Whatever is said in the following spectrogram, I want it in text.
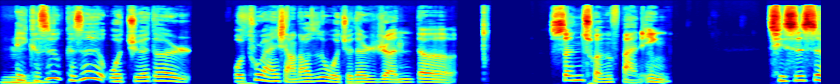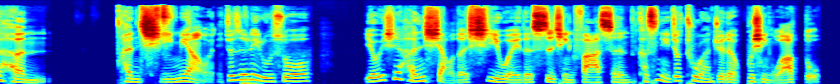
嗯欸，可是可是，我觉得我突然想到，就是我觉得人的生存反应其实是很很奇妙。哎，就是例如说，有一些很小的细微的事情发生，可是你就突然觉得不行，我要躲。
